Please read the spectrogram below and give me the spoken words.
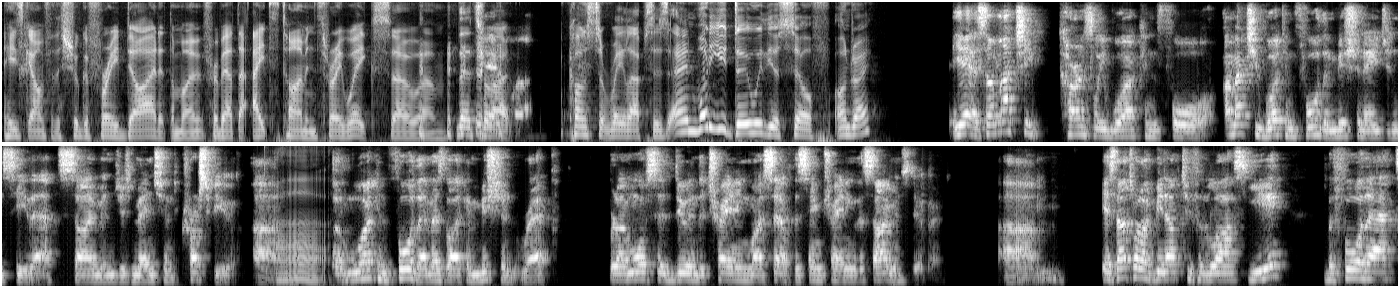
he's going for the sugar-free diet at the moment for about the eighth time in three weeks. So um, That's Yeah, right. Constant relapses. And what do you do with yourself, Andre? Yeah, so I'm actually currently working for. I'm actually working for the mission agency that Simon just mentioned, Crossview. Uh, Ah, I'm working for them as like a mission rep, but I'm also doing the training myself, the same training that Simon's doing. Um, yes, that's what I've been up to for the last year. Before that,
